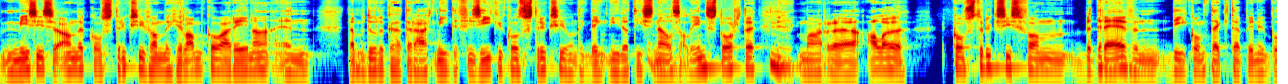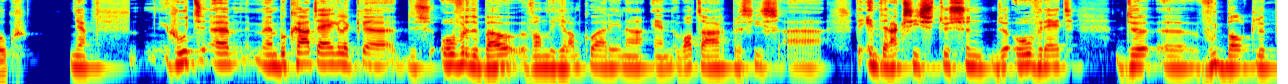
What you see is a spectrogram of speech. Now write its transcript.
mis is aan de constructie van de Gelamco Arena? En dan bedoel ik uiteraard niet de fysieke constructie, want ik denk niet dat die snel zal instorten, nee. maar uh, alle constructies van bedrijven die ik ontdekt heb in uw boek. Ja, goed. Uh, mijn boek gaat eigenlijk uh, dus over de bouw van de Gelamco Arena en wat daar precies uh, de interacties tussen de overheid, de voetbalclub,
